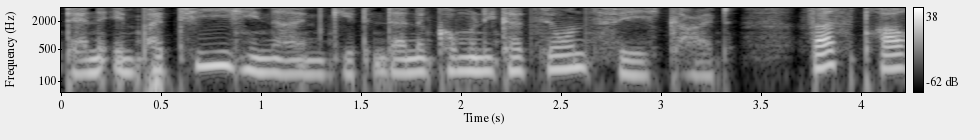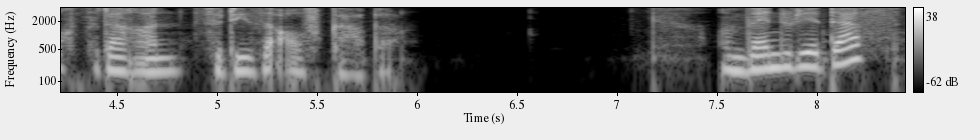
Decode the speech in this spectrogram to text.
deine Empathie hineingeht, in deine Kommunikationsfähigkeit. Was brauchst du daran für diese Aufgabe? Und wenn du dir das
